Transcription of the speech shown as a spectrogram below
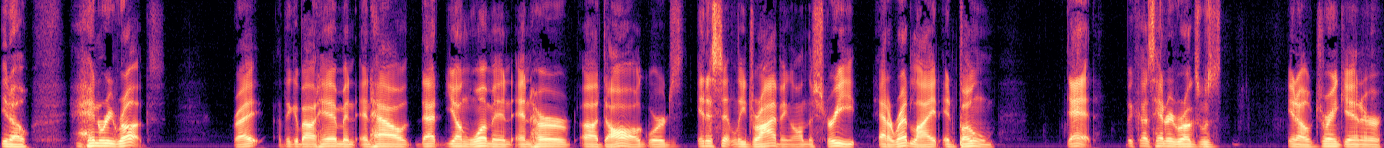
you know, Henry Ruggs, right? I think about him and, and how that young woman and her uh, dog were just innocently driving on the street at a red light and boom, dead because Henry Ruggs was, you know, drinking or,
